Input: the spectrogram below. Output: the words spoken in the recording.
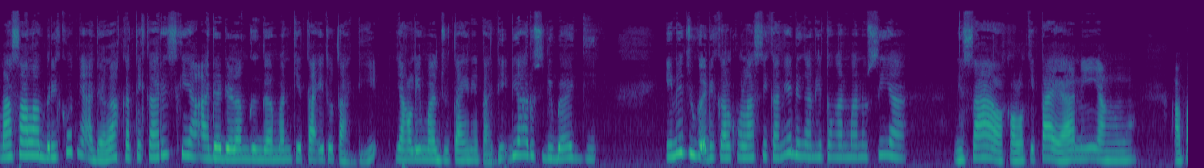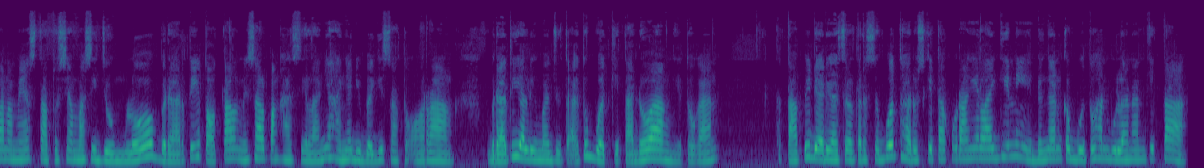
Masalah berikutnya adalah ketika rizki yang ada dalam genggaman kita itu tadi, yang 5 juta ini tadi, dia harus dibagi. Ini juga dikalkulasikannya dengan hitungan manusia. Misal, kalau kita ya nih yang apa namanya statusnya masih jomblo, berarti total misal penghasilannya hanya dibagi satu orang. Berarti ya 5 juta itu buat kita doang gitu kan. Tetapi dari hasil tersebut harus kita kurangi lagi nih dengan kebutuhan bulanan kita.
